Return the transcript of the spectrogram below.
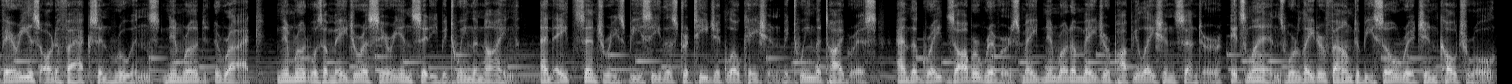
Various artifacts and ruins, Nimrud, Iraq. Nimrud was a major Assyrian city between the 9th and 8th centuries BC the strategic location between the Tigris and the Great Zabar rivers made Nimrud a major population center. Its lands were later found to be so rich in cultural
